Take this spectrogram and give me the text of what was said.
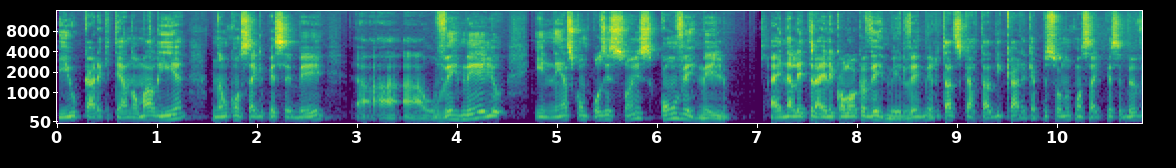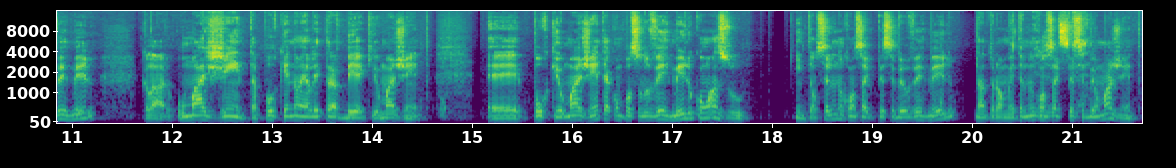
e o cara que tem anomalia não consegue perceber a, a, o vermelho e nem as composições com o vermelho. Aí na letra A ele coloca vermelho. O vermelho está descartado de cara que a pessoa não consegue perceber o vermelho. Claro, o magenta, por que não é a letra B aqui, o magenta? É porque o magenta é a composição do vermelho com o azul. Então, se ele não consegue perceber o vermelho, naturalmente ele não consegue perceber o magenta.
